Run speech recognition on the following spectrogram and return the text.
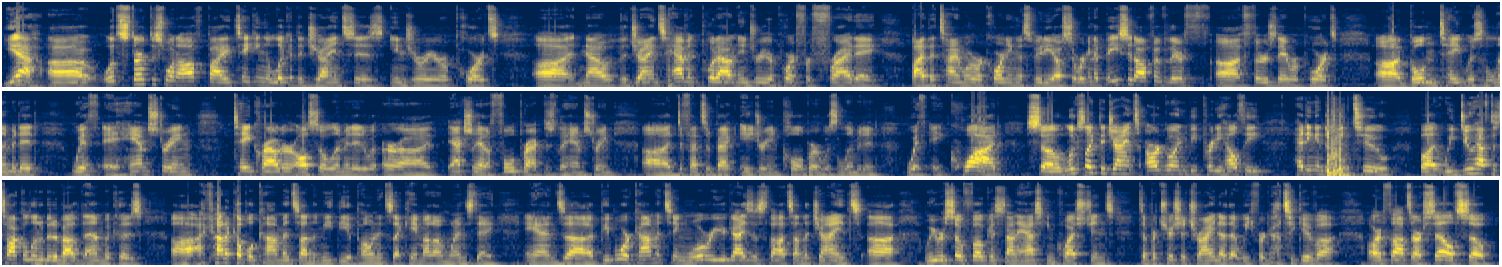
Yeah, uh, let's start this one off by taking a look at the Giants' injury reports. Uh, now, the Giants haven't put out an injury report for Friday by the time we're recording this video. So we're going to base it off of their uh, Thursday report. Uh, Golden Tate was limited with a hamstring. Tae Crowder also limited, or uh, actually had a full practice with a hamstring. Uh, defensive back Adrian Colbert was limited with a quad. So looks like the Giants are going to be pretty healthy heading into week two. But we do have to talk a little bit about them because uh, I got a couple comments on the Meet the Opponents that came out on Wednesday, and uh, people were commenting, what were your guys' thoughts on the Giants? Uh, we were so focused on asking questions to Patricia Trina that we forgot to give uh, our thoughts ourselves. So,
